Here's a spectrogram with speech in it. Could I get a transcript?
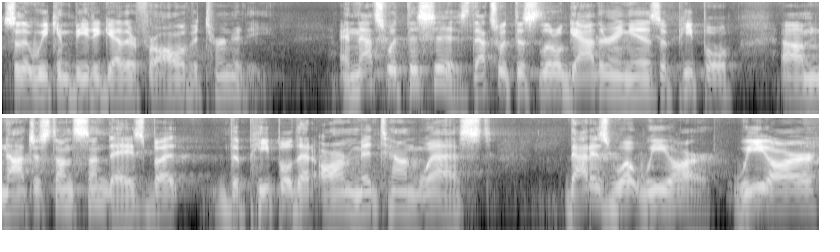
so that we can be together for all of eternity. And that's what this is. That's what this little gathering is of people, um, not just on Sundays, but the people that are Midtown West. That is what we are. We are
